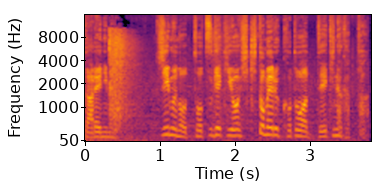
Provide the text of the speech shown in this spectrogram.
誰にもジムの突撃を引き止めることはできなかった。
